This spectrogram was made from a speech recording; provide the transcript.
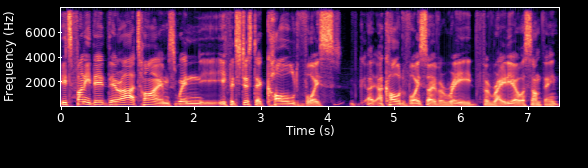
It's funny. There, there are times when, if it's just a cold voice, a, cold voiceover read for radio or something,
